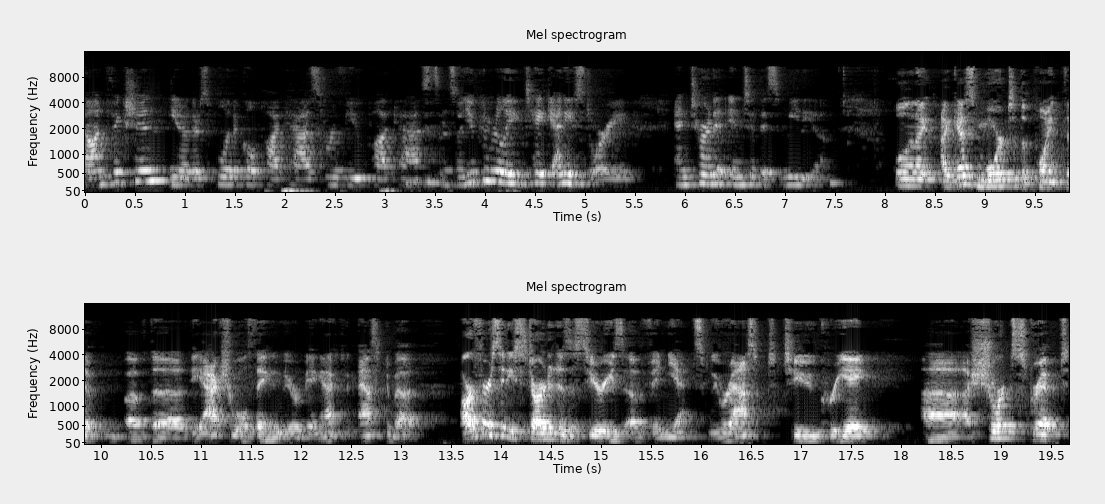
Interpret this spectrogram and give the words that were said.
nonfiction. You know, there's political podcasts, review podcasts, and so you can really take any story and turn it into this medium. Well, and I, I guess more to the point that of the the actual thing that we were being act, asked about. Our Fair City started as a series of vignettes. We were asked to create uh, a short script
